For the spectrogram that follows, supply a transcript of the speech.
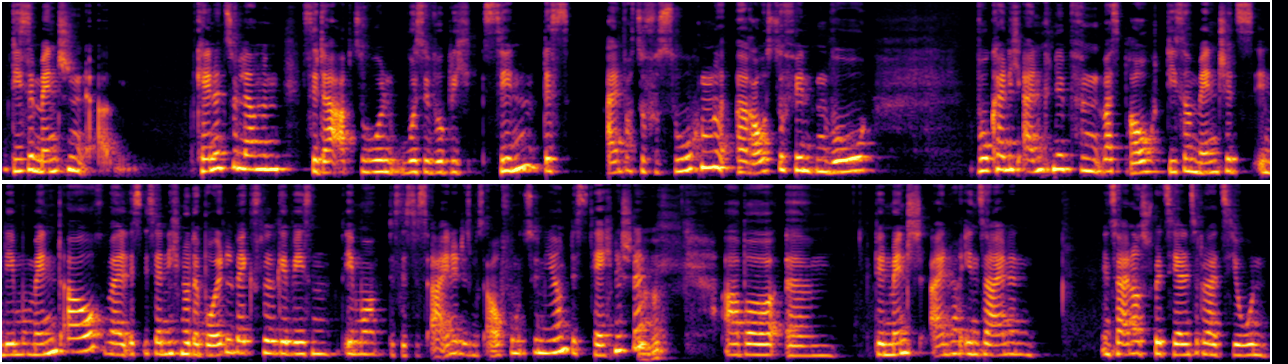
diese Menschen äh, kennenzulernen, sie da abzuholen, wo sie wirklich sind, das einfach zu versuchen, herauszufinden, wo wo kann ich anknüpfen, was braucht dieser Mensch jetzt in dem Moment auch, weil es ist ja nicht nur der Beutelwechsel gewesen immer, das ist das eine, das muss auch funktionieren, das Technische, mhm. aber ähm, den Mensch einfach in, seinen, in seiner speziellen Situation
